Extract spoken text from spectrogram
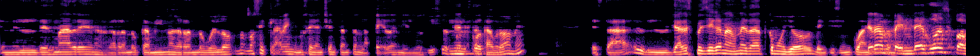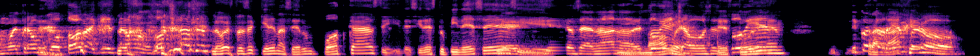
en el desmadre, agarrando camino, agarrando vuelo. No, no se claven, no se ganchen tanto en la peda ni en los vicios, en el cabrón, ¿eh? Está, ya después llegan a una edad como yo, 25 años. Quedan pendejos para muestra un botón, aquí estamos nosotros. Luego después se quieren hacer un podcast y decir estupideces y... o sea, no, no, estudien, chavos, estudien. Sí, cotorrean, pero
